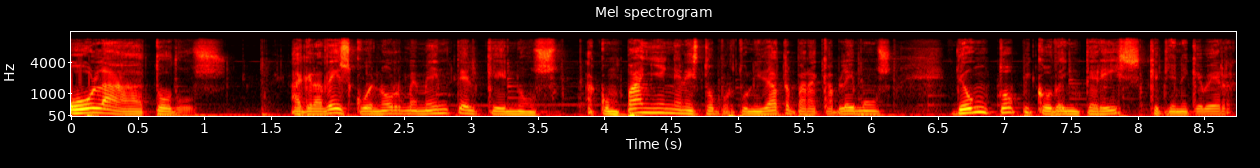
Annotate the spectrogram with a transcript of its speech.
Hola a todos. Agradezco enormemente el que nos acompañen en esta oportunidad para que hablemos de un tópico de interés que tiene que ver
